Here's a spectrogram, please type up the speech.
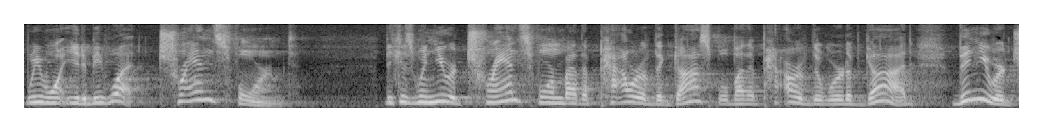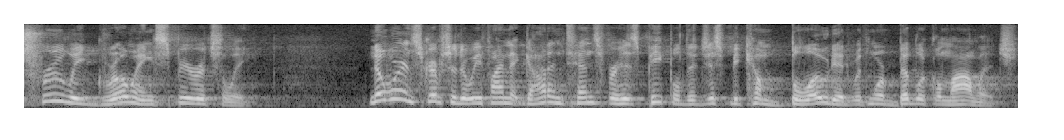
We want you to be what? Transformed. Because when you are transformed by the power of the gospel, by the power of the word of God, then you are truly growing spiritually. Nowhere in Scripture do we find that God intends for his people to just become bloated with more biblical knowledge.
